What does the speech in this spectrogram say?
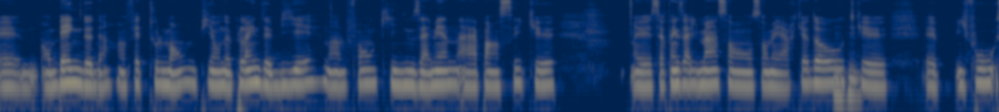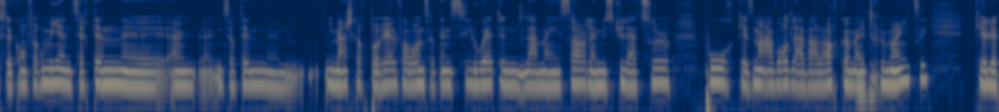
Euh, on baigne dedans, en fait, tout le monde. Puis on a plein de biais, dans le fond, qui nous amènent à penser que euh, certains aliments sont, sont meilleurs que d'autres, Mhm. que euh, il faut se conformer à une certaine euh, à une, une certaine euh, image corporelle, faut avoir une certaine silhouette, une, la minceur, la musculature pour quasiment avoir de la valeur comme être humain, tu sais, que le,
